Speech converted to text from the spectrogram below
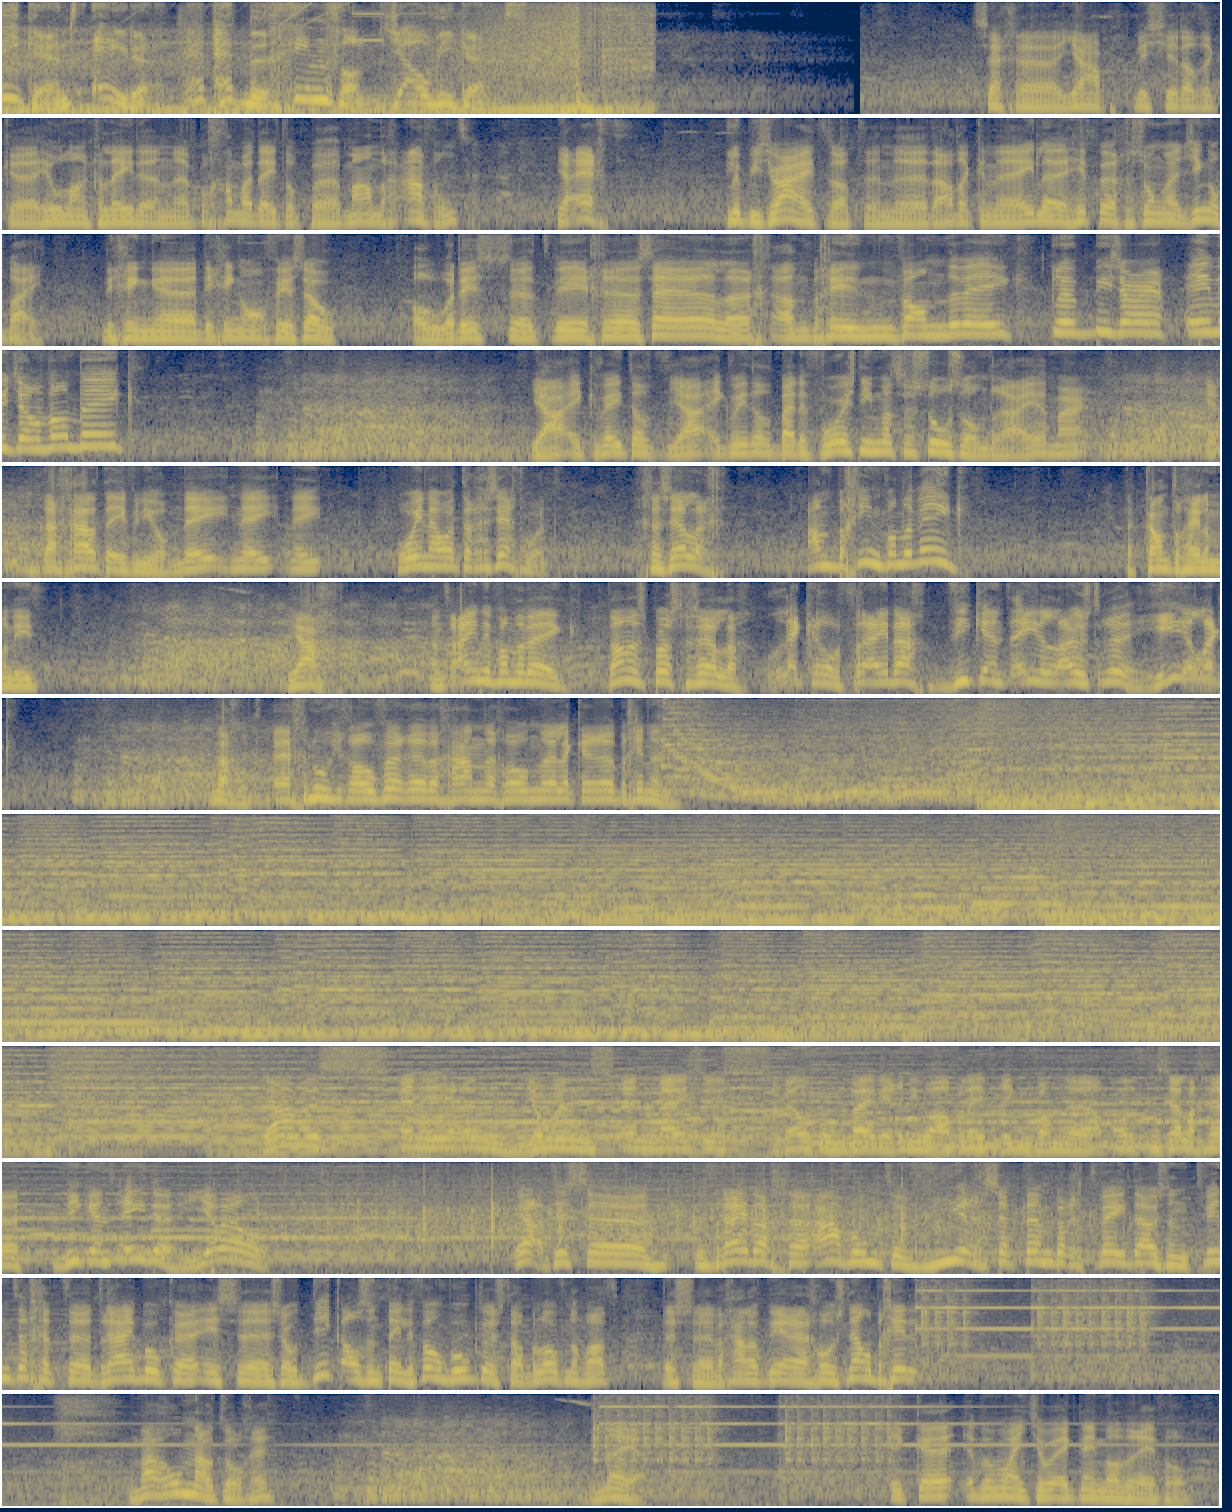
Weekend Ede. Het begin van jouw weekend. Zeg uh, Jaap, wist je dat ik uh, heel lang geleden een uh, programma deed op maandagavond? Ja, echt. Club Bizar heette dat. En daar had ik een hele hippe gezongen jingle bij. Die ging, die ging ongeveer zo. Oh, wat is het weer gezellig aan het begin van de week. Club Bizar, Evert-Jan van Beek. Ja ik, weet dat, ja, ik weet dat bij de Voice niemand zijn stoel zal omdraaien, maar ja, daar gaat het even niet om. Nee, nee, nee. Hoor je nou wat er gezegd wordt? Gezellig. Aan het begin van de week. Dat kan toch helemaal niet? Ja, aan het einde van de week. Dan is het pas gezellig. Lekker op vrijdag, weekend eten luisteren. Heerlijk. Nou goed, eh, genoeg hierover. Eh, we gaan eh, gewoon lekker beginnen. Dames en heren, jongens en meisjes, welkom bij weer een nieuwe aflevering van de altijd gezellige Weekend Ede. Jawel! Ja, het is uh, vrijdagavond 4 september 2020. Het draaiboek is zo dik als een telefoonboek, dus dat belooft nog wat. Dus we gaan ook weer gewoon snel beginnen. Waarom nou toch, hè? nou ja. Ik, momentje hoor, ik neem wel weer even op.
